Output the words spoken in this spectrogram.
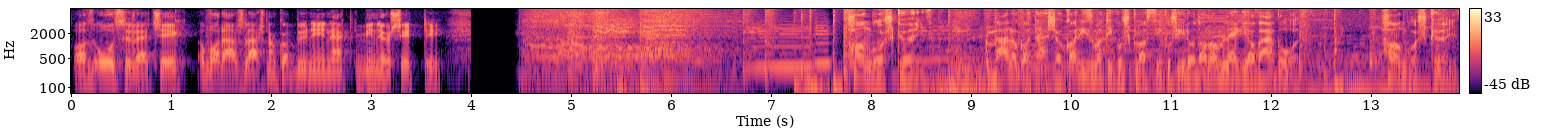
az Ószövetség a varázslásnak a bűnének minősíti. Hangos könyv. Válogatás a karizmatikus klasszikus irodalom legjavából. Hangos könyv.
